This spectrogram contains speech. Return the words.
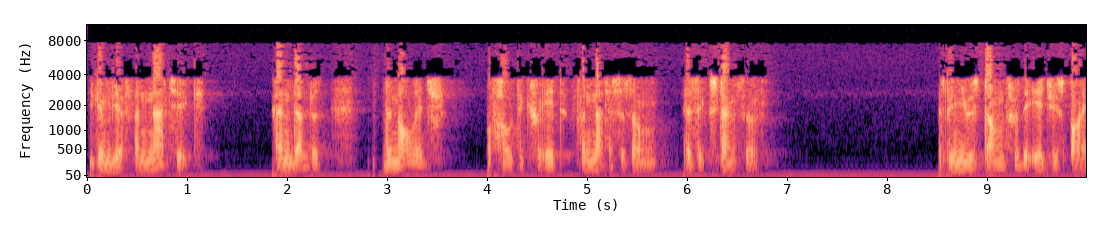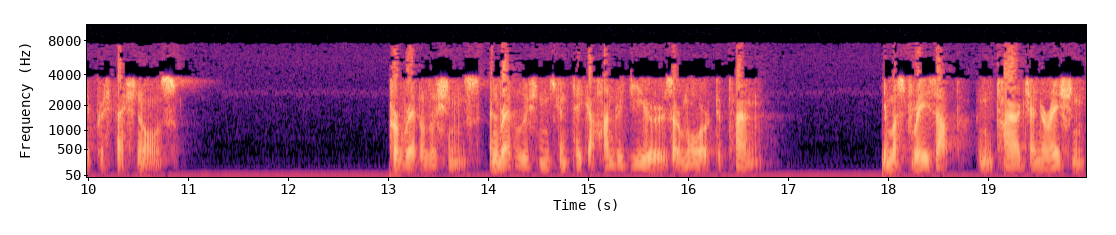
You can be a fanatic, and the knowledge of how to create fanaticism is extensive. It's been used down through the ages by professionals for revolutions, and revolutions can take a hundred years or more to plan. You must raise up an entire generation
